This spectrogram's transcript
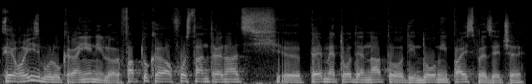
eroismul ucranienilor, faptul că au fost antrenați uh, pe metode NATO din 2014,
